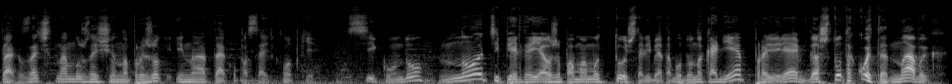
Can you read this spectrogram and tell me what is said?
Так, значит, нам нужно еще на прыжок и на атаку поставить кнопки. Секунду. Но теперь-то я уже, по-моему, точно, ребята, буду на коне. Проверяем. Да что такое-то навык?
